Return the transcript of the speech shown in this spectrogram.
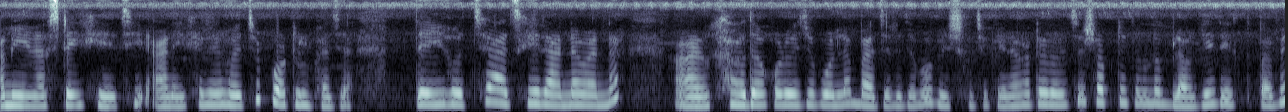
আমি এই মাছটাই খেয়েছি। আর এখানে হয়েছে পটল ভাজা। তো এই হচ্ছে আজকে রান্না বান্না আর খাওয়া দাওয়া করে ওই যে বললাম, বাজারে যাব, বেশ কিছু কেনাকাটা রয়েছে। সবটাই তোমরা ব্লগেই দেখতে পাবে।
